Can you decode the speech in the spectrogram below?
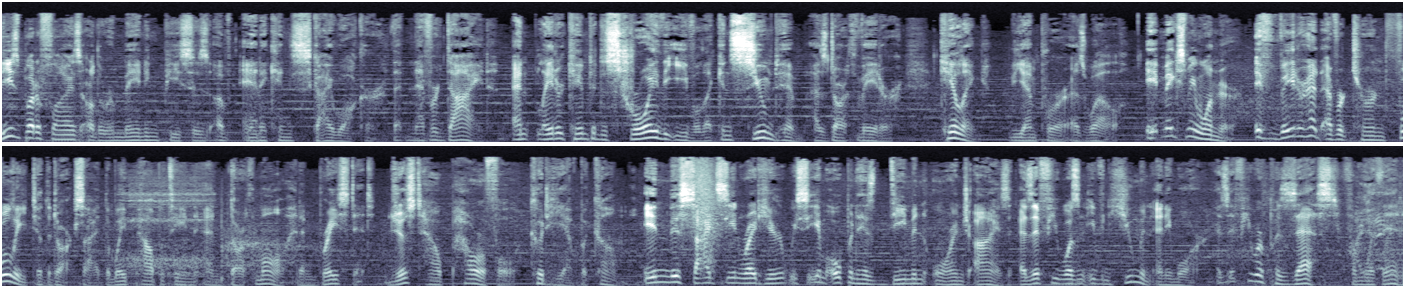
These butterflies are the remaining pieces of Anakin Skywalker that never died, and later came to destroy the evil that consumed him as Darth Vader, killing the Emperor as well. It makes me wonder if Vader had ever turned fully to the dark side the way Palpatine and Darth Maul had embraced it, just how powerful could he have become? In this side scene right here, we see him open his demon orange eyes as if he wasn't even human anymore, as if he were possessed from within.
